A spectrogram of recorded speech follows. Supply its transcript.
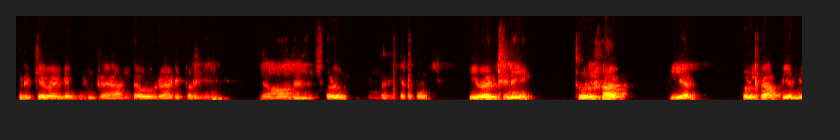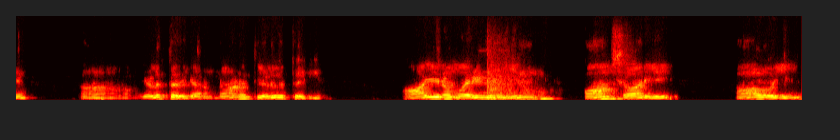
குறிக்க வேண்டும் என்ற அந்த ஒரு அடிப்படையில் இந்த ஆம் என சொல் இருக்கிறது இவற்றினை தொல்காப்பியர் தொல்காப்பியமின் ஆஹ் எழுத்ததிகாரம் நானூத்தி எழுபத்தி ஐந்து ஆயிரம் வரினின் இன் ஆம் சாரியை ஆவையின்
